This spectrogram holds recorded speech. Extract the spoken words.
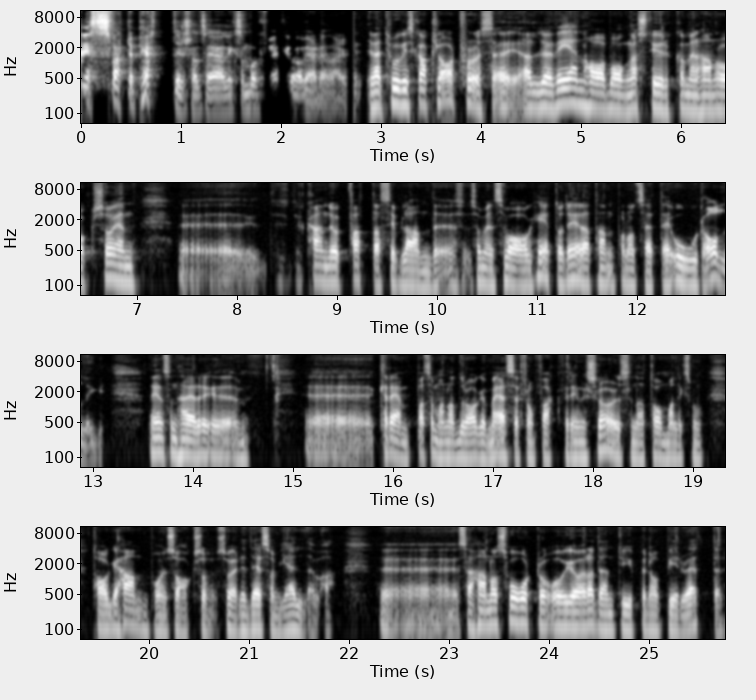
flest Svarte Petter, så att säga. Liksom, och Jag tror vi ska ha klart för oss att Löfven har många styrkor, men han har också en eh, kan uppfattas ibland eh, som en svaghet och det är att han på något sätt är ordhållig. Det är en sån här eh, krämpa som han har dragit med sig från fackföreningsrörelsen, att har man liksom tagit hand på en sak så, så är det det som gäller. Va? Eh, så han har svårt att, att, göra den typen av piruetter.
